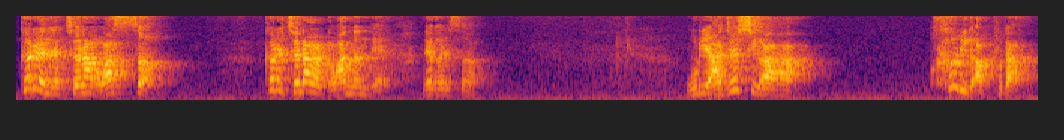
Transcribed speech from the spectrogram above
그래, 이제 전화가 왔어. 그래, 전화가 왔는데, 내가 그래서, 우리 아저씨가 허리가 아프다.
